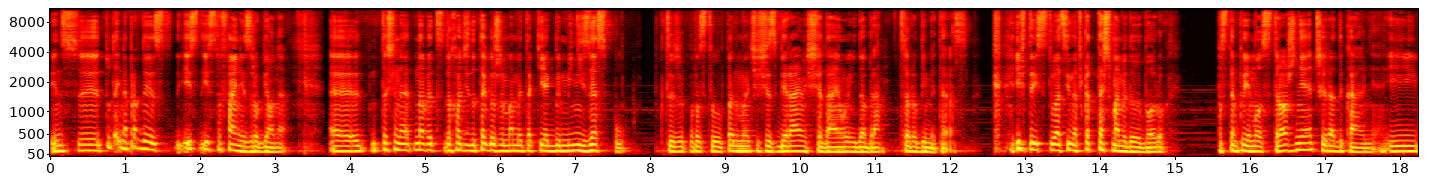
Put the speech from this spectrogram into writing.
Więc e, tutaj naprawdę jest, jest, jest to fajnie zrobione. E, to się nawet, nawet dochodzi do tego, że mamy taki jakby mini zespół, którzy po prostu w pewnym momencie się zbierają, siadają i dobra, co robimy teraz? I w tej sytuacji na przykład też mamy do wyboru. Postępujemy ostrożnie czy radykalnie. I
